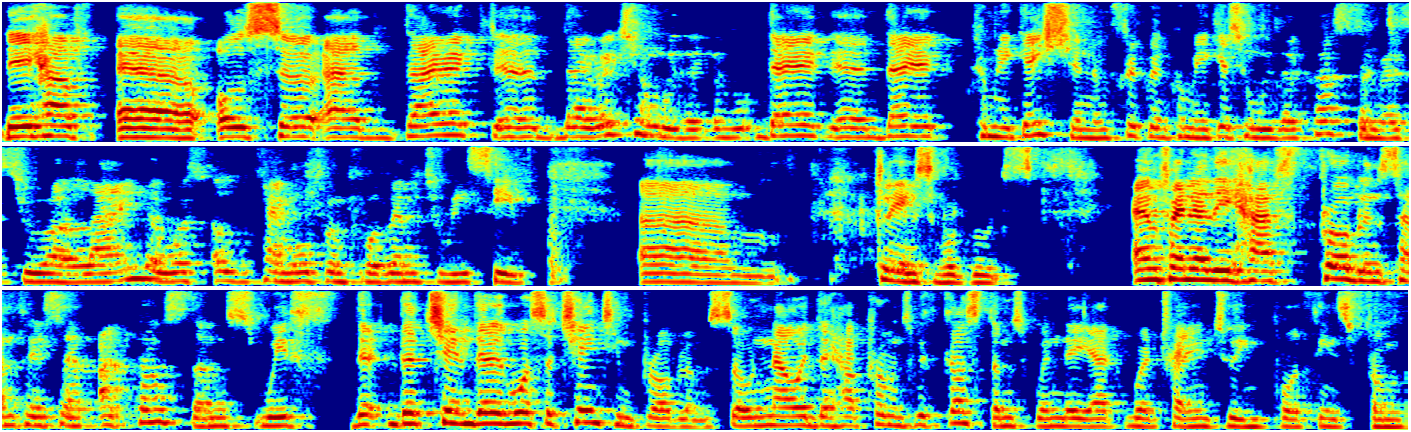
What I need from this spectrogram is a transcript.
They have uh, also a direct uh, direction with the direct, uh, direct communication and frequent communication with their customers through a line that was all the time open for them to receive um, claims for goods. And finally, have problems sometimes at, at customs with the, the change. There was a changing problem. So now they have problems with customs when they were trying to import things from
